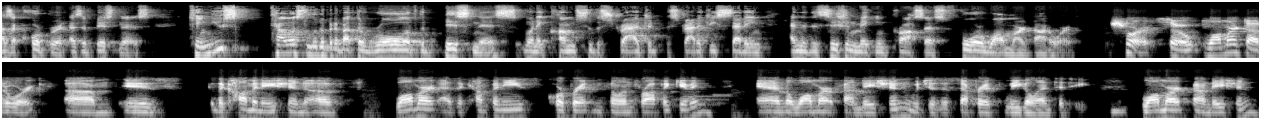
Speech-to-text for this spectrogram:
as a corporate, as a business. Can you tell us a little bit about the role of the business when it comes to the strategy, the strategy setting and the decision making process for Walmart.org? Sure. So Walmart.org um, is the combination of Walmart as a company's corporate and philanthropic giving and the Walmart Foundation, which is a separate legal entity. Walmart Foundation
